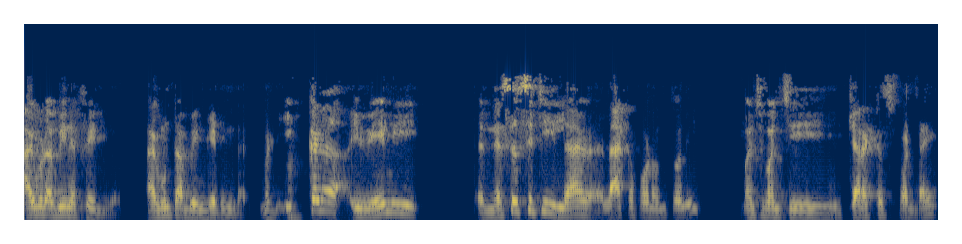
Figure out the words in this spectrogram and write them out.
I would been a failure I won't been getting that but ఇక్కడ ఇవేమి నెసెసిటీ లేకపోవడంతో మంచి మంచి క్యారెక్టర్స్ పడ్డాయి.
